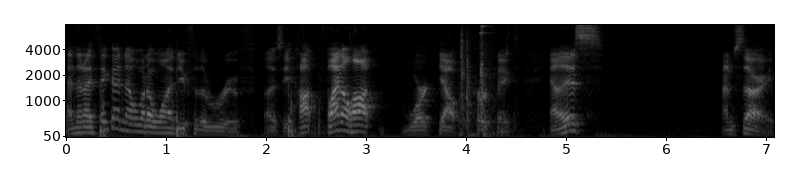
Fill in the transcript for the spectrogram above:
And then I think I know what I want to do for the roof. Let's see. Hop, final hop worked out perfect. Now this, I'm sorry.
